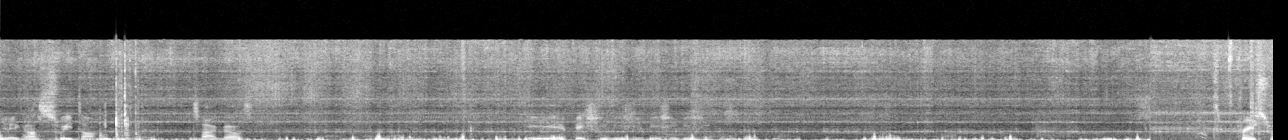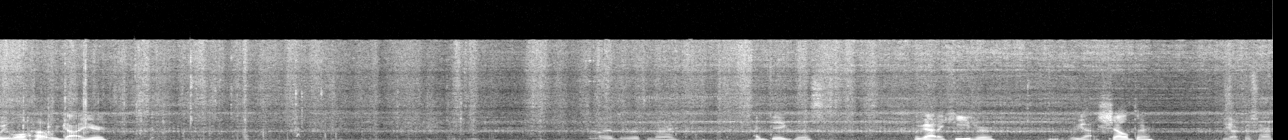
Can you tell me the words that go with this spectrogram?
Yeah, he got sweet talk. That's how it goes. Here, fishy, fishy, fishy, fishy. It's a pretty sweet little hut we got here. What do I do with my? I dig this. We got a heater, we got shelter, You got fish on.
